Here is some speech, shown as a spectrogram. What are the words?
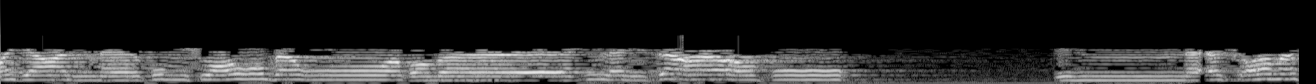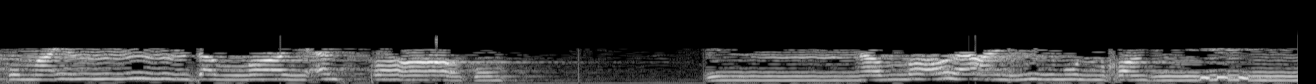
وجعلناكم شعوبا وقبائل لتعارفوا. إن أكرمكم عند الله أتقاكم. إن الله عليم خبير.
